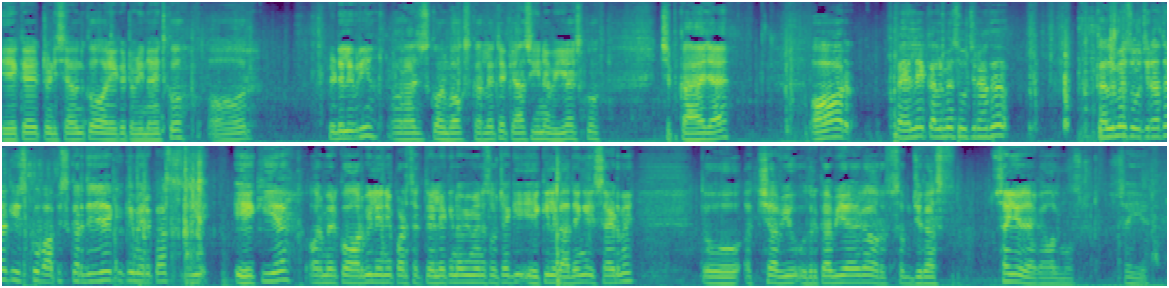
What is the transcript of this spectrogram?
एक है ट्वेंटी सेवन को और एक है ट्वेंटी नाइन्थ को और डिलीवरी है। और आज इसको अनबॉक्स कर लेते हैं। क्या सीन है भैया? इसको चिपकाया जाए। और पहले कल मैं सोच रहा था, कल मैं सोच रहा था कि इसको वापस कर दीजिए, क्योंकि मेरे पास ये एक ही है और मेरे को और भी लेने पड़ सकते हैं। लेकिन अभी मैंने सोचा कि एक ही लगा देंगे इस साइड में। तो अच्छा व्यू उधर का भी आएगा और सब जगह सही हो जाएगा ऑलमोस्ट सही है।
